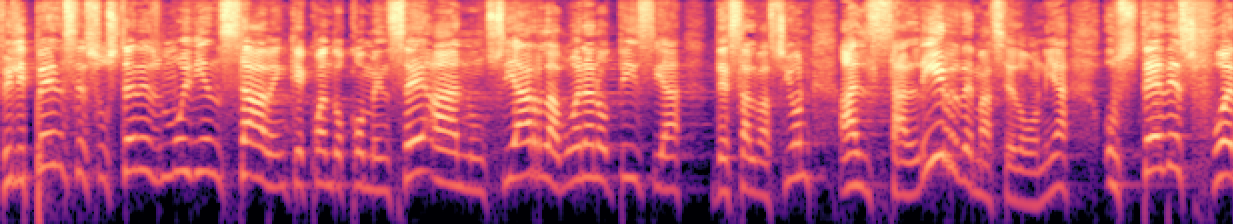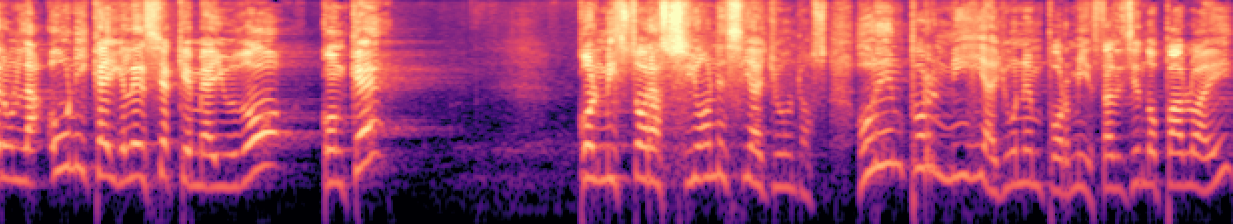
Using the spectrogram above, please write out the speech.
Filipenses, ustedes muy bien saben que cuando comencé a anunciar la buena noticia de salvación al salir de Macedonia, ustedes fueron la única iglesia que me ayudó con qué? Con mis oraciones y ayunos. Oren por mí y ayunen por mí. Está diciendo Pablo ahí.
